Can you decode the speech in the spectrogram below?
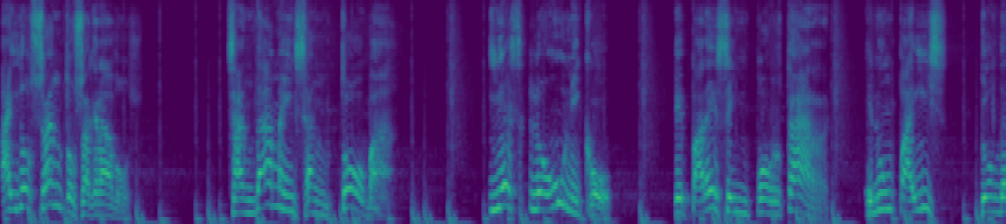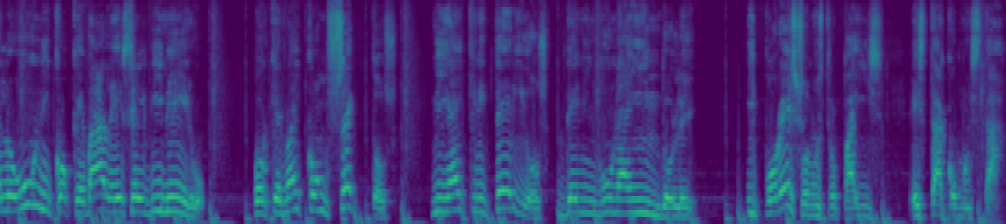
hay dos santos sagrados, Sandame y Santoma. Y es lo único que parece importar en un país donde lo único que vale es el dinero, porque no hay conceptos ni hay criterios de ninguna índole. Y por eso nuestro país está como está.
